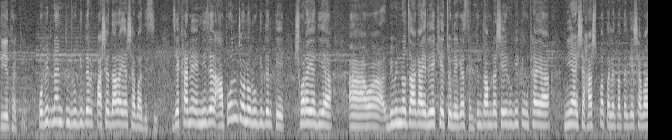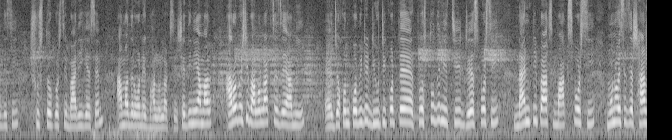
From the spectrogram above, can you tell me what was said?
দিয়ে থাকি। কোভিড নাইন্টিন রুগীদের পাশে দাঁড়াইয়া সেবা দিছি। যেখানে নিজের আপনজন রুগীদেরকে সরাইয়া দিয়া বিভিন্ন জায়গায় রেখে চলে গেছেন। কিন্তু আমরা সেই রুগীকে উঠাইয়া নিয়ে এসে হাসপাতালে তাদেরকে সেবা দিছি, সুস্থ করছি, বাড়ি গেছেন। আমাদের অনেক ভালো লাগছে। সেদিনই আমার আরও বেশি ভালো লাগছে যে আমি যখন কোভিডের ডিউটি করতে প্রস্তুতি নিচ্ছি ড্রেস পরছি নাইনটি পার্স মাস্ক পরছি, মনে হয়েছে যে শ্বাস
